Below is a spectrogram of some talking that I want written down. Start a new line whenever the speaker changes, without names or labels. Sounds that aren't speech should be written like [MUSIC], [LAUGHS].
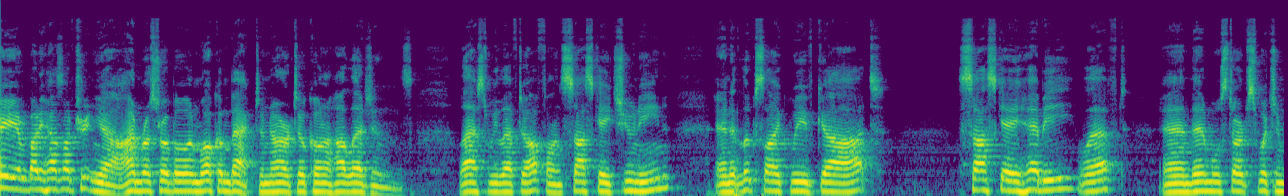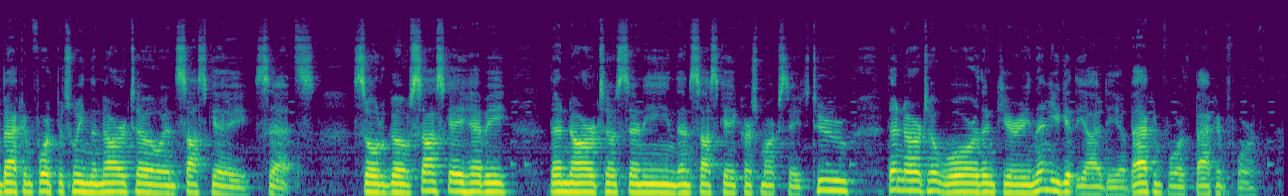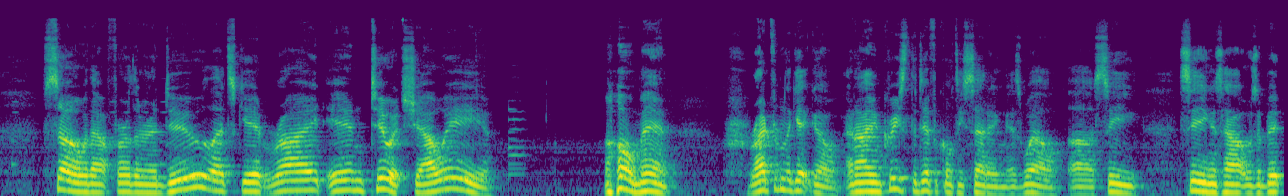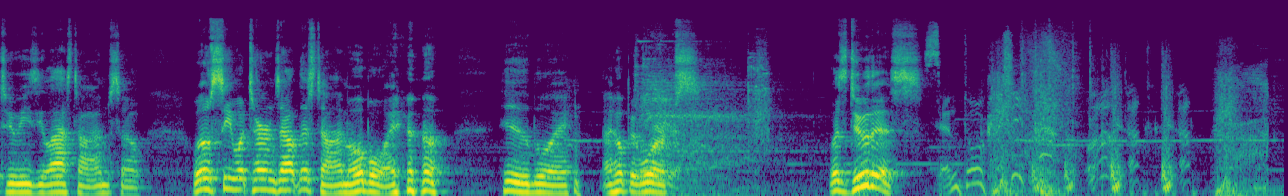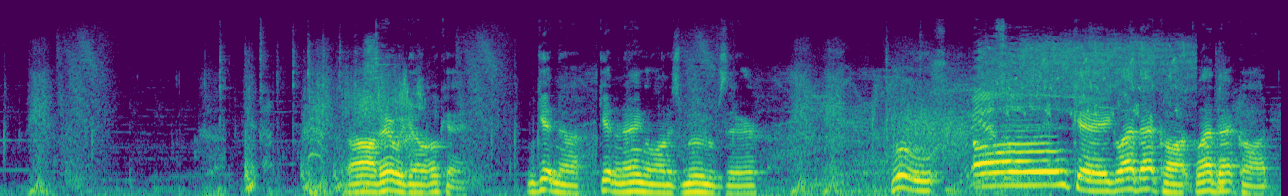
Hey everybody, how's life treating ya? I'm Russ Robo and welcome back to Naruto Konoha Legends. Last we left off on Sasuke Chunin, and it looks like we've got Sasuke Hebi left, and then we'll start switching back and forth between the Naruto and Sasuke sets. So it'll go Sasuke Hebi, then Naruto Sennin, then Sasuke Curse Mark Stage 2, then Naruto War, then Kirin, and then you get the idea. Back and forth, back and forth. So, without further ado, let's get right into it, shall we? Oh man, right from the get-go, and I increased the difficulty setting as well. Uh, see, seeing as how it was a bit too easy last time, so we'll see what turns out this time. Oh boy, [LAUGHS] oh boy, I hope it works. Let's do this. Ah, there we go. Okay, I'm getting a getting an angle on his moves there. Whoa. Okay, glad that caught. Glad that caught.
